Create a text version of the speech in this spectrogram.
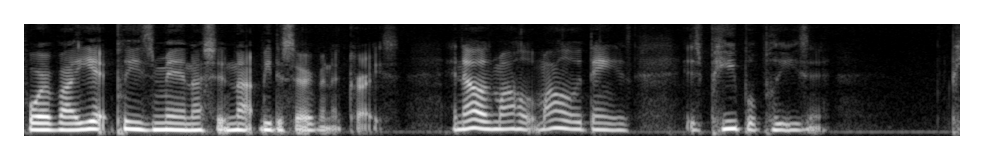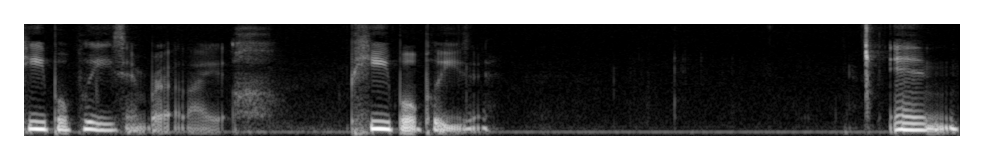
For if I yet please men, I should not be the servant of Christ. And that was my whole my whole thing is is people pleasing. People pleasing, bro. Like ugh, people pleasing. And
